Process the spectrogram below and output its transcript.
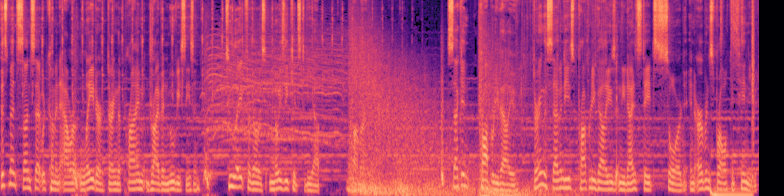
This meant sunset would come an hour later during the prime drive in movie season. Too late for those noisy kids to be up. Bummer. Second, property value. During the 70s, property values in the United States soared and urban sprawl continued.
